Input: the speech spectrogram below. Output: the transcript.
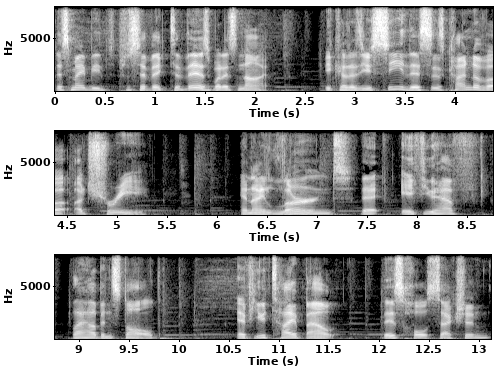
this may be specific to this, but it's not. Because as you see, this is kind of a, a tree. And I learned that if you have FlatHub installed, if you type out this whole section,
